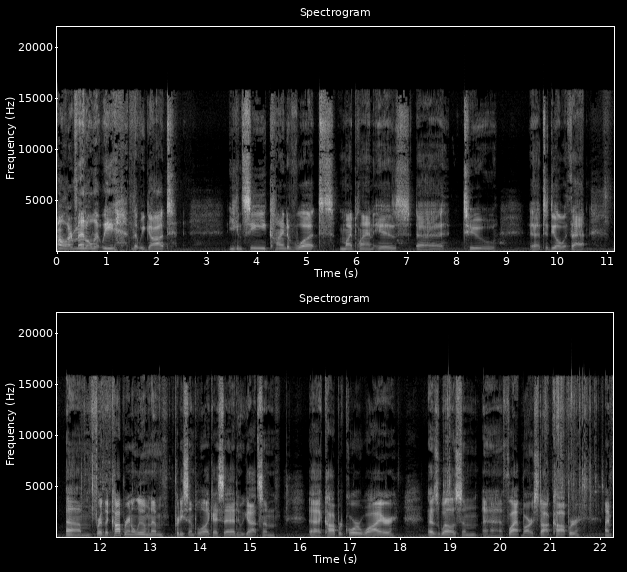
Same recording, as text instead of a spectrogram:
all our metal that we that we got you can see kind of what my plan is uh, to uh, to deal with that. Um, for the copper and aluminum, pretty simple. Like I said, we got some uh, copper core wire as well as some uh, flat bar stock copper. I'm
